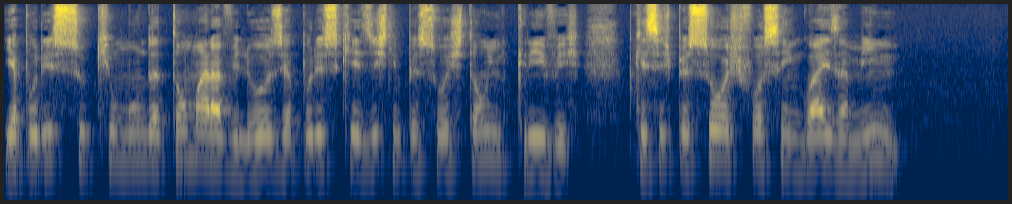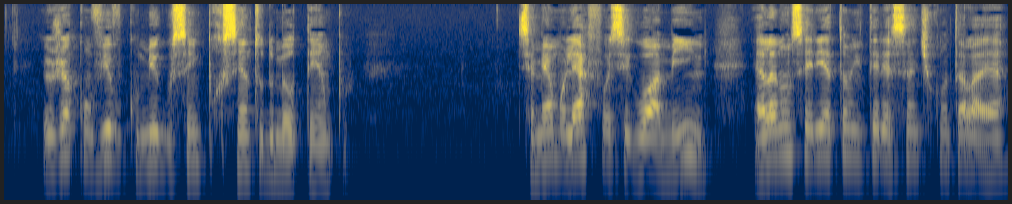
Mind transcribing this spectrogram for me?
e é por isso que o mundo é tão maravilhoso, e é por isso que existem pessoas tão incríveis, porque se as pessoas fossem iguais a mim, eu já convivo comigo 100% do meu tempo. Se a minha mulher fosse igual a mim, ela não seria tão interessante quanto ela é.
